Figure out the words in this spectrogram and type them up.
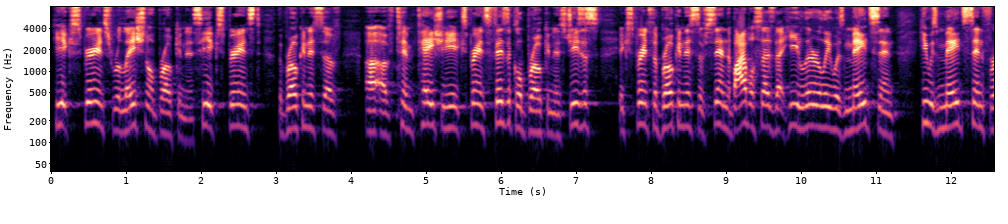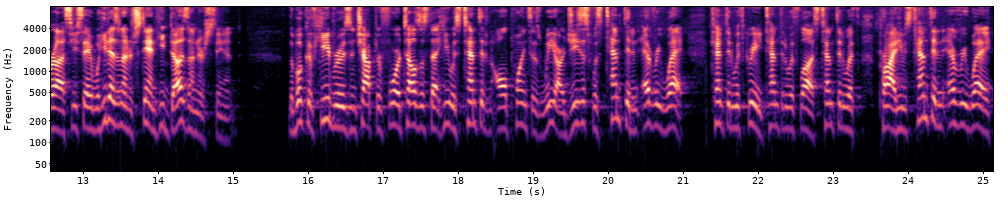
He experienced relational brokenness. He experienced the brokenness of, uh, of temptation. He experienced physical brokenness. Jesus experienced the brokenness of sin. The Bible says that he literally was made sin. He was made sin for us. You say, well, he doesn't understand. He does understand. The book of Hebrews in chapter 4 tells us that he was tempted in all points as we are. Jesus was tempted in every way tempted with greed, tempted with lust, tempted with pride. He was tempted in every way,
